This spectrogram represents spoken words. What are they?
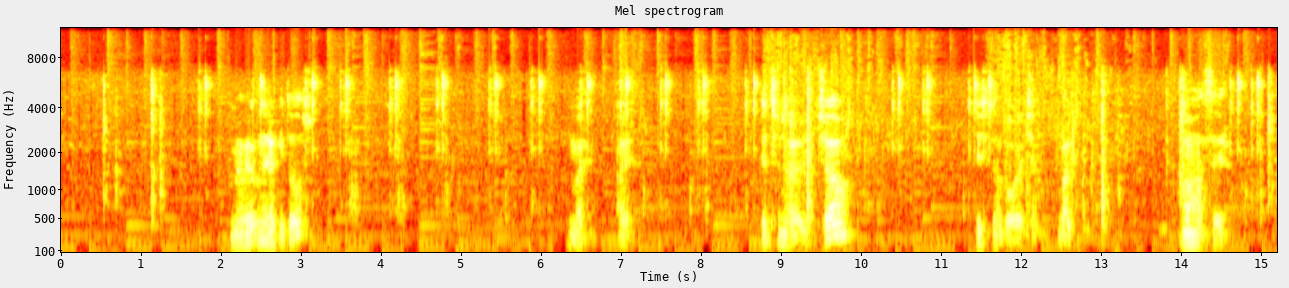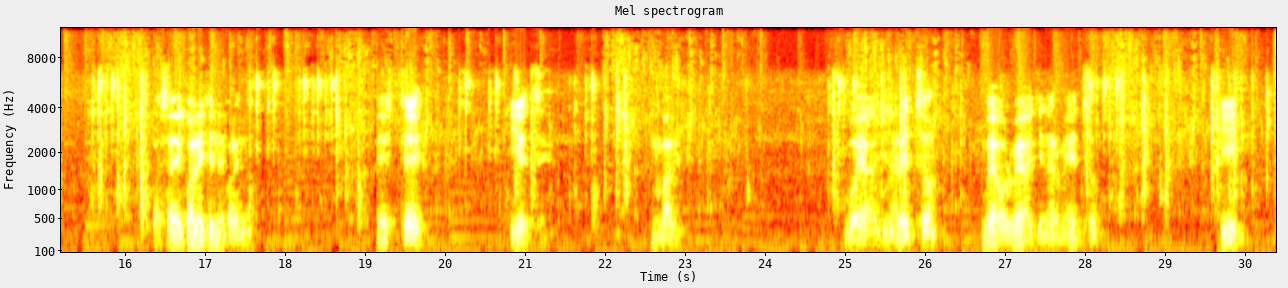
Me voy a poner aquí todos. Vale, a ver. Este no lo he echado. Y este tampoco lo he echado. Vale. Vamos a hacer. Para saber cuál es lleno y cuál es no. Este y este. Vale voy a llenar esto voy a volver a llenarme esto. Y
